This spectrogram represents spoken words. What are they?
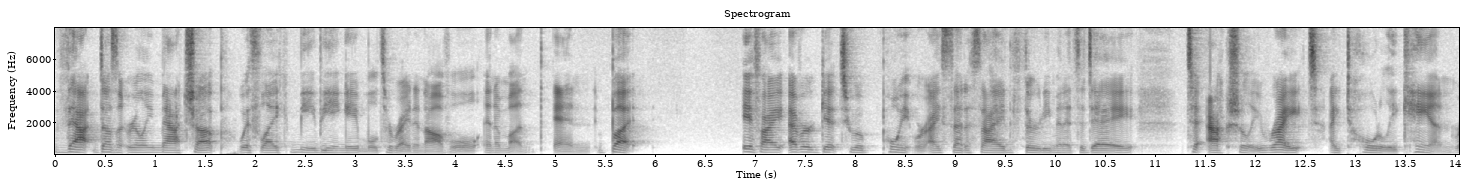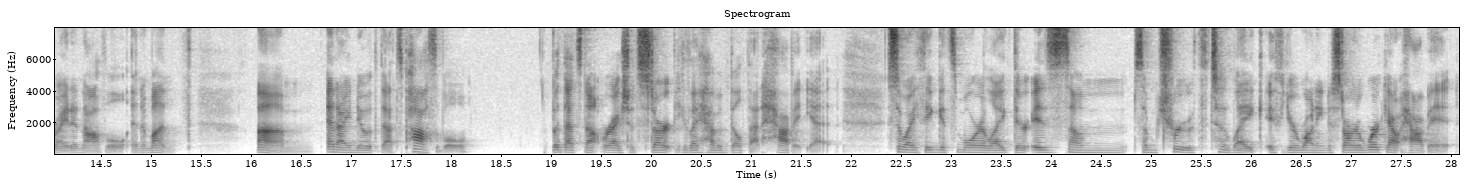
that doesn't really match up with like me being able to write a novel in a month. And, but if I ever get to a point where I set aside 30 minutes a day to actually write, I totally can write a novel in a month. Um, and I know that that's possible, but that's not where I should start because I haven't built that habit yet. So I think it's more like there is some some truth to like if you're wanting to start a workout habit,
